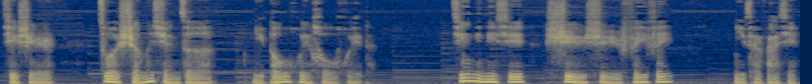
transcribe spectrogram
其实，做什么选择，你都会后悔的。经历那些是是非非，你才发现，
